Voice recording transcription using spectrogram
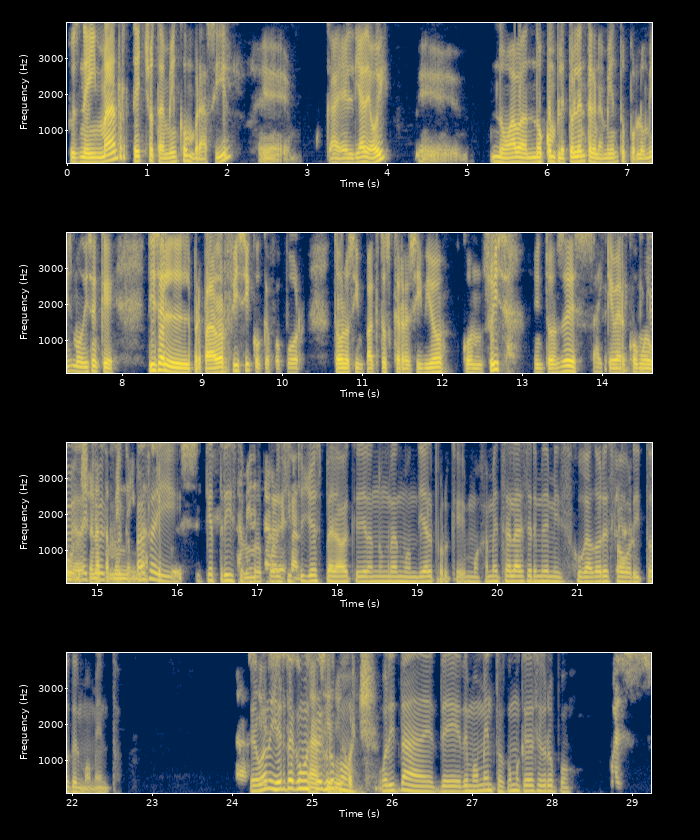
Pues Neymar, de hecho, también con Brasil, eh, el día de hoy, eh, no, no completó el entrenamiento por lo mismo. Dicen que, dice el preparador físico que fue por todos los impactos que recibió con Suiza. Entonces hay que ver cómo evoluciona también qué pasa y pues, qué triste por, Egipto. Yo esperaba que dieran un gran mundial porque Mohamed Salah es uno de mis jugadores favoritos del momento. Pero bueno, ¿y ahorita cómo está el grupo? Ahorita de, de momento, ¿cómo queda ese grupo? Pues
